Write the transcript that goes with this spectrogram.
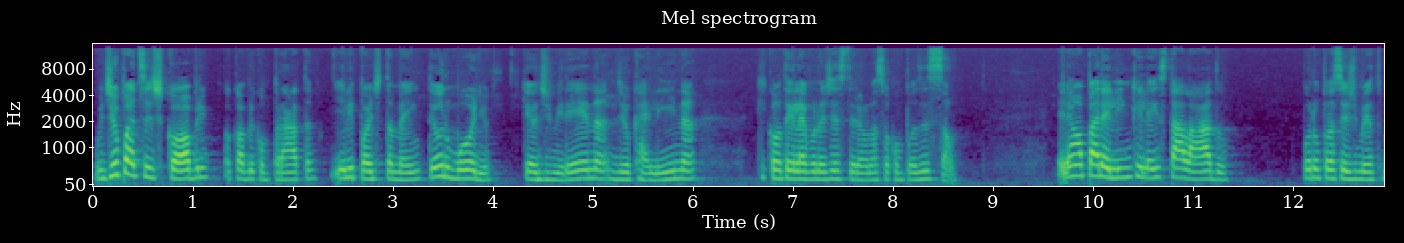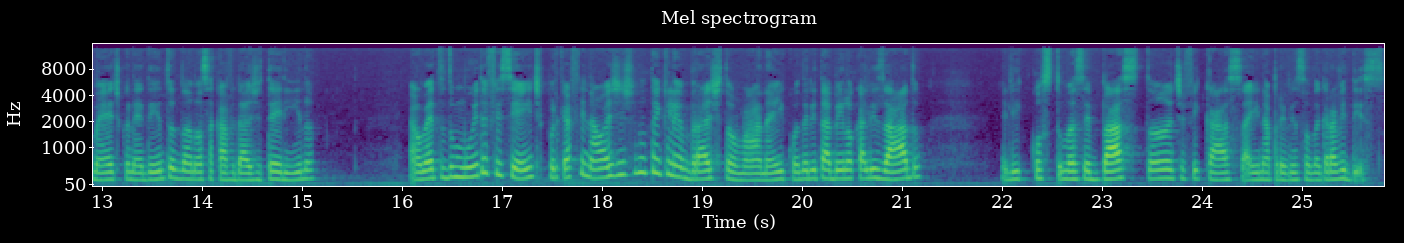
O DIU pode ser de cobre ou cobre com prata, e ele pode também ter hormônio, que é o de mirena, diucailina, que contém levonorgestrel na sua composição. Ele é um aparelhinho que ele é instalado por um procedimento médico né, dentro da nossa cavidade uterina. É um método muito eficiente, porque afinal a gente não tem que lembrar de tomar, né? E quando ele está bem localizado, ele costuma ser bastante eficaz aí na prevenção da gravidez.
